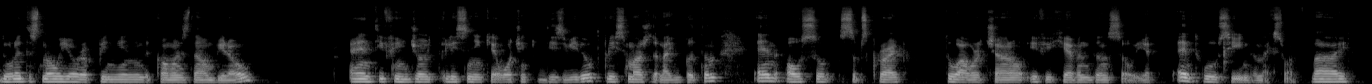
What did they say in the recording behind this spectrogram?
Do let us know your opinion in the comments down below. And if you enjoyed listening and watching to this video, please smash the like button and also subscribe to our channel if you haven't done so yet. And we'll see you in the next one. Bye.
